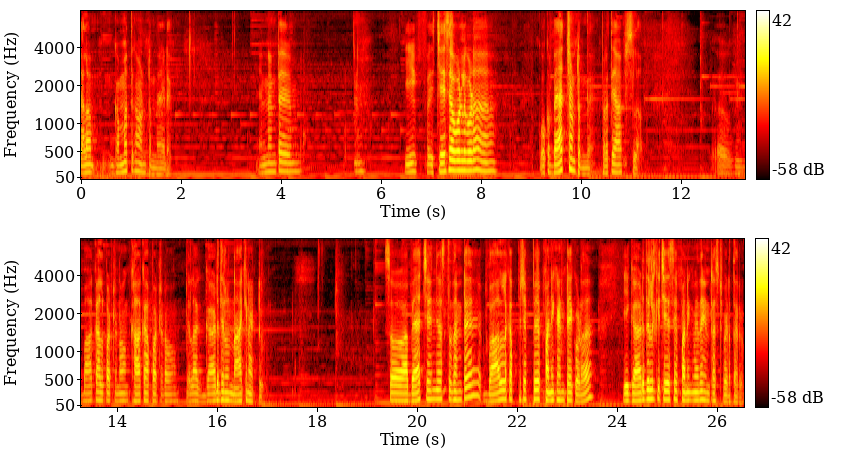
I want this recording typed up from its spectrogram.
చాలా గమ్మత్తుగా ఉంటుంది యాడ్. ఏంటంటే ఈ చేసేవాళ్ళు కూడా ఒక బ్యాచ్ ఉంటుంది ప్రతి ఆఫీస్లో. బాకాలు పట్టడం కాకా పట్టడం ఇలా గాడిదలు నాకినట్టు. సో ఆ బ్యాచ్ ఏం చేస్తుందంటే వాళ్ళకి అప్పచెప్పే పని కంటే కూడా ఈ గాడిదలకి చేసే పని మీద ఇంట్రెస్ట్ పెడతారు.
